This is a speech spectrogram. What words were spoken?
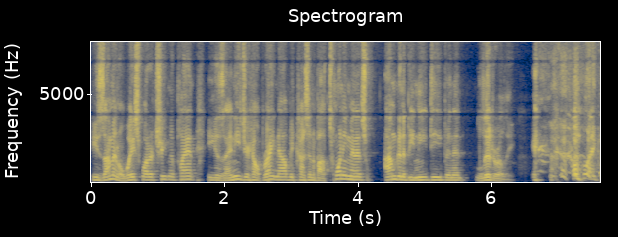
he's, I'm in a wastewater treatment plant. He goes, I need your help right now because in about 20 minutes, I'm going to be knee deep in it, literally. I'm like,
